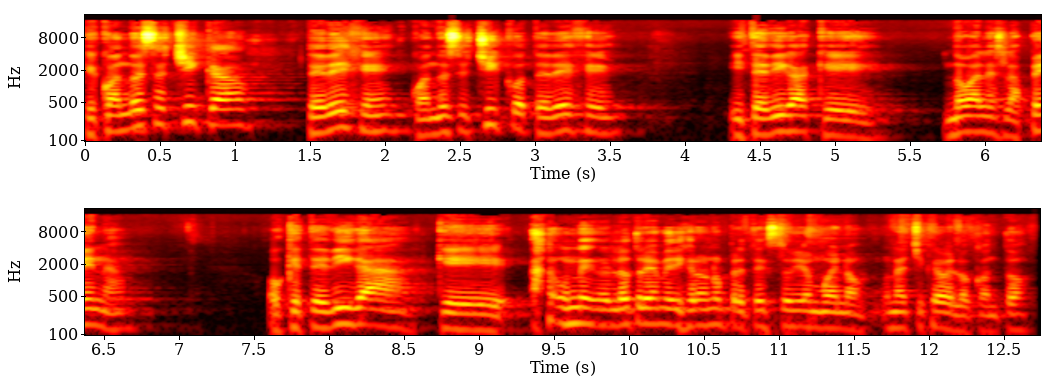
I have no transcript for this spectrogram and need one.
Que cuando esa chica te deje, cuando ese chico te deje, y te diga que no vales la pena, o que te diga que, el otro día me dijeron un pretexto bien bueno, una chica me lo contó,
